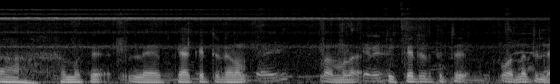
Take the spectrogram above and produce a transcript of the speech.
ആ നമുക്ക് ലൈഫ് ജാക്കറ്റ് ഇടണം. നമ്മൾ ടിക്കറ്റ് എടുത്തിട്ട് വന്നിട്ടില്ല.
